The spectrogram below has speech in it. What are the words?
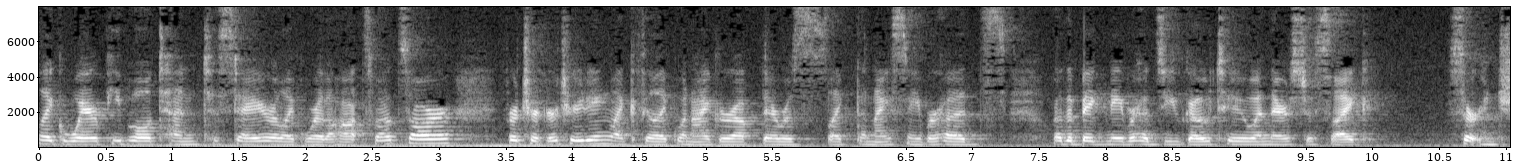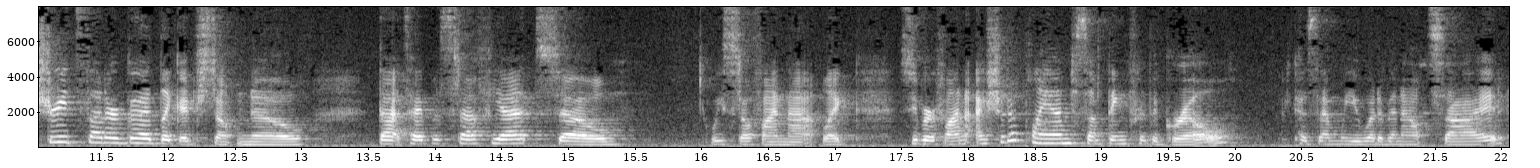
like where people tend to stay or like where the hotspots are for trick-or-treating. Like I feel like when I grew up, there was like the nice neighborhoods or the big neighborhoods you go to and there's just like certain streets that are good. Like I just don't know that type of stuff yet. So we still find that like super fun. I should have planned something for the grill because then we would have been outside.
